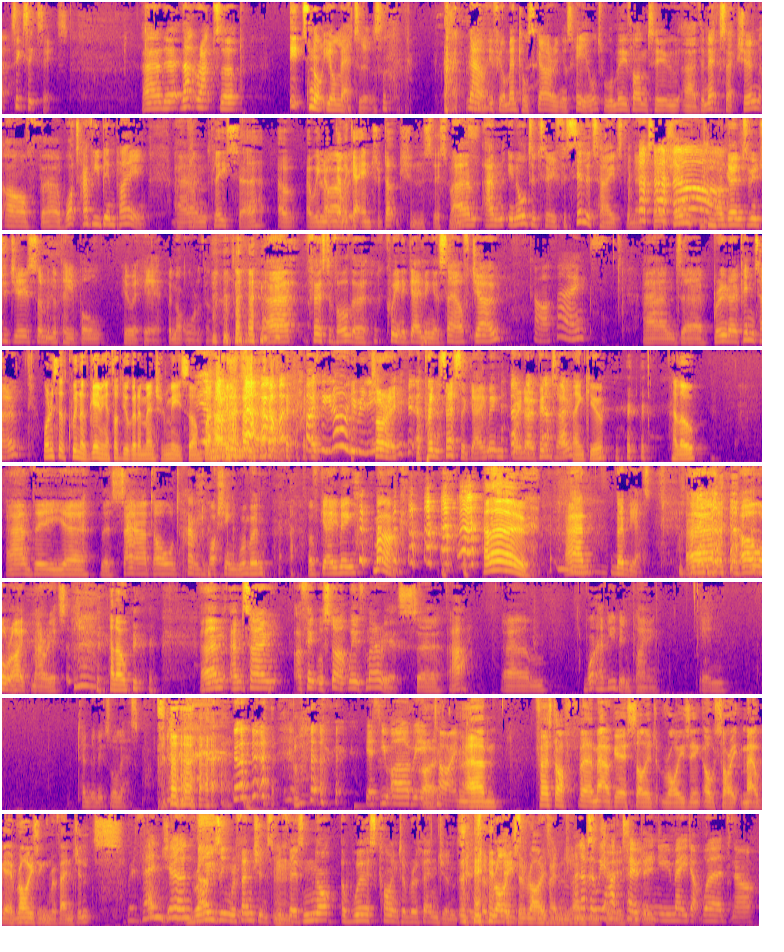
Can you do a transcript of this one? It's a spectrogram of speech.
666. And uh, that wraps up It's Not Your Letters. Now, if your mental scarring has healed, we'll move on to uh, the next section of uh, What Have You Been Playing? And, Please, sir, are, are we not going to get introductions this month? um, and in order to facilitate the next section, I'm going to introduce some of the people who are here, but not all of them. uh, first of all, the Queen of Gaming herself, Joe, Oh, thanks. And uh, Bruno Pinto. When you said Queen of Gaming, I thought you were going to mention me, so I'm Yeah. quite happy. I was thinking, oh, he really Sorry, the Princess of Gaming, Bruno Pinto. Thank you. Hello. and the uh, the sad old hand washing woman of gaming, Mark, Hello! and nobody else. Uh, oh, all right, Marius. Hello. Um, and so I think we'll start with Marius. Uh, Ah, um, what have you been playing in ten minutes or less? Yes, you are being right. timed. Um, first off, uh, Metal Gear Solid Rising. Oh, sorry, Metal Gear Rising Revengeance. Revengeance. Rising revengeance. If there's not a worse kind of revengeance, it's a rising, rising revengeance. I love that we have Revengeance, totally indeed. new made up words now.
